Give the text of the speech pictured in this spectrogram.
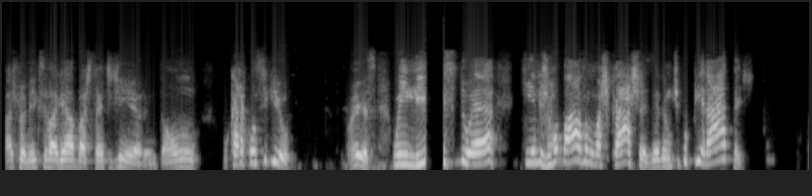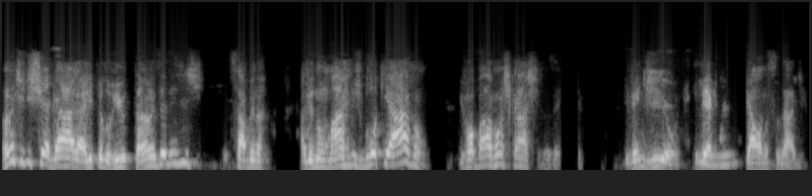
Faz para mim que você vai ganhar bastante dinheiro. Então, o cara conseguiu. Não é isso. O ilícito é que eles roubavam umas caixas, eram tipo piratas. Antes de chegar ali pelo Rio Thames, eles, sabe, ali no mar, eles bloqueavam e roubavam as caixas. Assim, e vendiam, ilegal na cidade.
